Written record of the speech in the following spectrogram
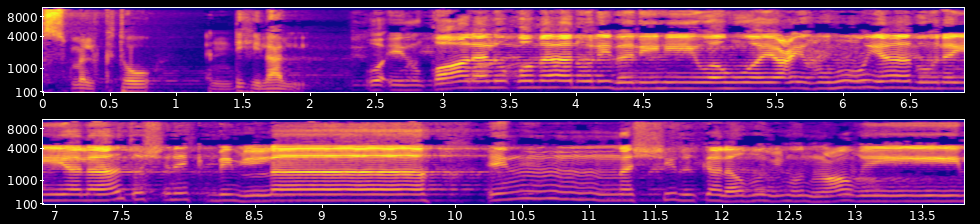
አስመልክቶ እንዲህ ይላል وإذ قال لقمان لابنه وهو يعظه يا بني لا تشرك بالله إن الشرك لظلم عظيم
